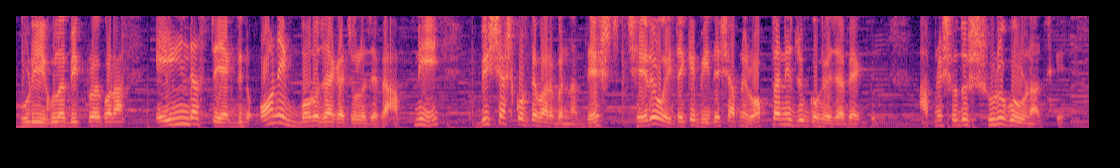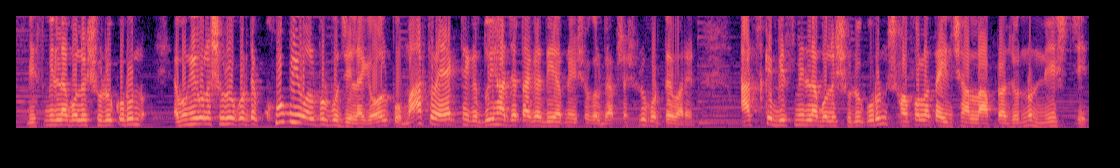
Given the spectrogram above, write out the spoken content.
ভুড়ি এগুলো বিক্রয় করা, এই ইন্ডাস্ট্রি একদিন অনেক বড় জায়গায় চলে যাবে। আপনি বিশ্বাস করতে পারবেন না। দেশ ছেড়েও এটাকে বিদেশে আপনি রপ্তানি যোগ্য হয়ে যাবে একদিন। আপনি শুধু শুরু করুন আজকে। বিসমিল্লা বলে শুরু করুন এবং এগুলো শুরু করতে খুবই অল্প পুঁজি লাগে। অল্প, মাত্র এক থেকে দুই হাজার টাকা দিয়ে আপনি এই সকল ব্যবসা শুরু করতে পারেন। আজকে বিসমিল্লা বলে শুরু করুন। সফলতা ইনশাআল্লাহ আপনার জন্য নিশ্চিত।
